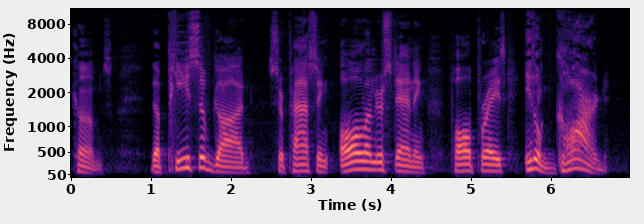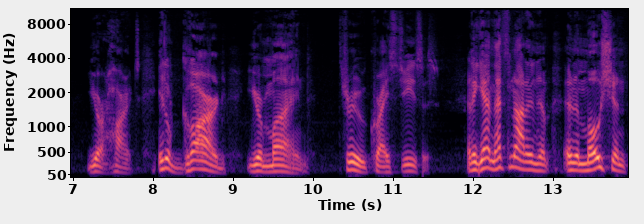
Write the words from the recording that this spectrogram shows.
comes. The peace of God, surpassing all understanding, Paul prays, it'll guard your hearts, it'll guard your mind through Christ Jesus. And again, that's not an, an emotion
